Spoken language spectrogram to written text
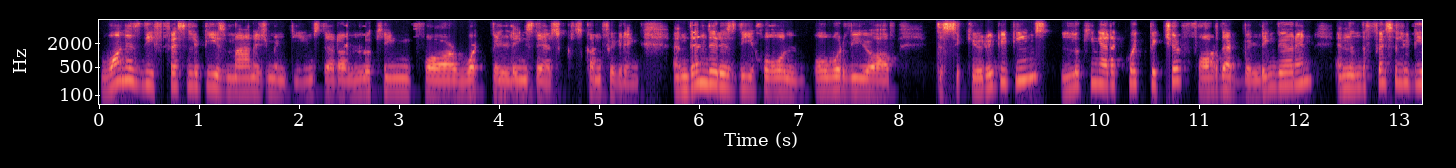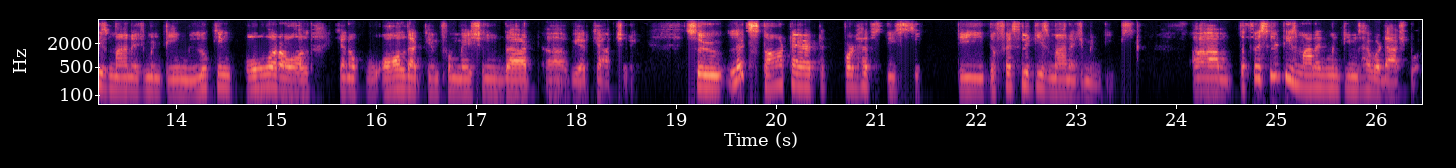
One is the facilities management teams that are looking for what buildings they're configuring. And then there is the whole overview of the security teams looking at a quick picture for that building they're in, and then the facilities management team looking overall kind of all that information that uh, we are capturing. So let's start at perhaps the, the, the facilities management teams. Um, the facilities management teams have a dashboard.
